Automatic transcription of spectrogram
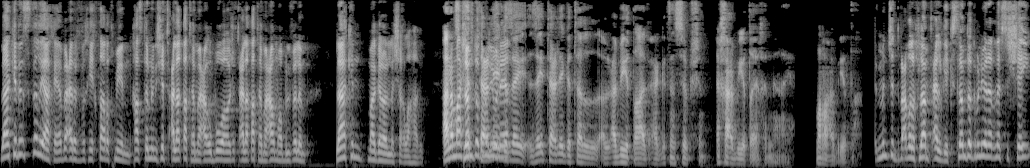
لكن still يا أخي بعرف أخي اختارت مين خاصة إني شفت علاقتها مع أبوها وشفت علاقتها مع أمها بالفيلم. لكن ما قالوا لنا الشغلة هذه. أنا ما شفت تعليقة. زي زي تعليقة ال- العبيطة هذه حقت Inception يا أخي عبيطة يا أخي النهاية. مرة عبيطة. من جد بعض الأفلام تعلقك. Slumdog Millionaire نفس الشيء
